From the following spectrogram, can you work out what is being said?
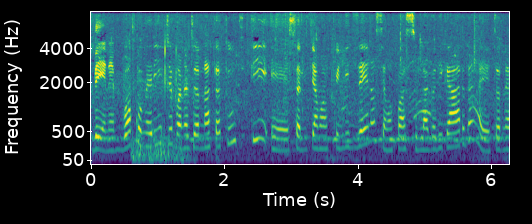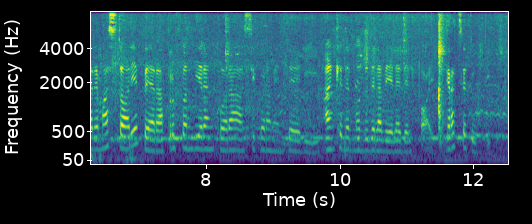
Bene, buon pomeriggio, buona giornata a tutti e salutiamo quindi Zeno, siamo qua sul lago di Garda e torneremo a storie per approfondire ancora sicuramente di, anche del mondo della vela e del foil. Grazie a tutti.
